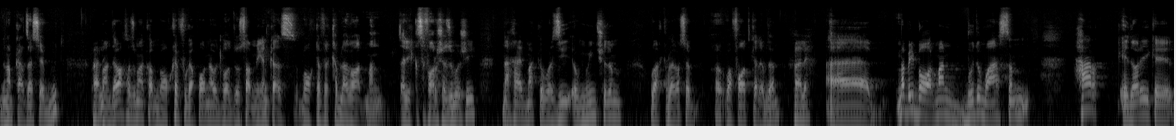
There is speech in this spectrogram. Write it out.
نام کرزی بود. بله. من در وقت از اون که موقف و گپا نبود باز دوستان میگن که از موقف قبلگاه من طریق سفارش از باشی. نه خیر من که وزیر امین شدم و قبلگاه وفات کرده بودن. بله. من به این باورمند بودم و هستم. هر اداره که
